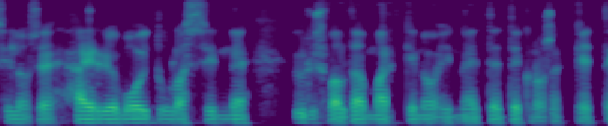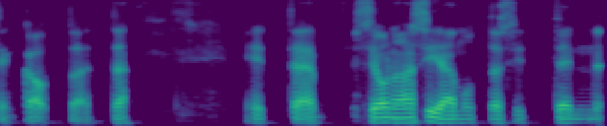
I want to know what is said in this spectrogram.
silloin se häiriö voi tulla sinne Yhdysvaltain markkinoihin näiden teknosakkeiden kautta, että, että se on asia, mutta sitten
